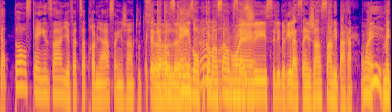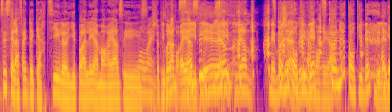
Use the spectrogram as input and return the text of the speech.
14-15 ans, il a fait sa première Saint-Jean toute Fait qu'à seule. 14-15, on peut Ah, commencer à ouais. envisager célébrer la Saint-Jean sans les parents. Ouais. Oui. Mais tu sais, c'est la fête de quartier, là. Il est pas allé à Montréal, c'est. Ouais, ouais. Je te Il Montréal, c'est c'est plein. plein. Mais Tu moi, connais ton Québec? Tu connais ton Québec, Mélanie?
